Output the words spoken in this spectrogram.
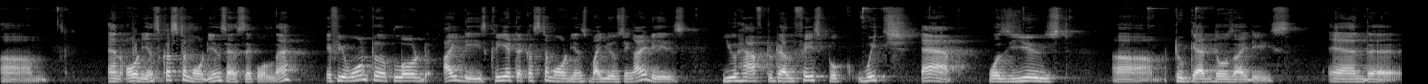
um, an audience, custom audience as they call that, if you want to upload IDs, create a custom audience by using IDs, you have to tell Facebook which app was used um, to get those IDs. And uh,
